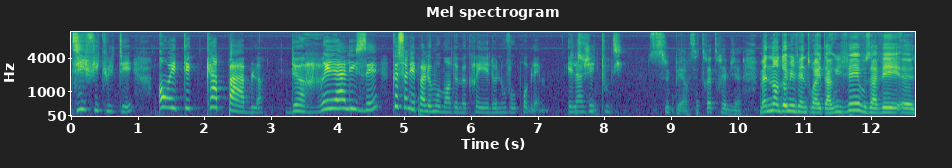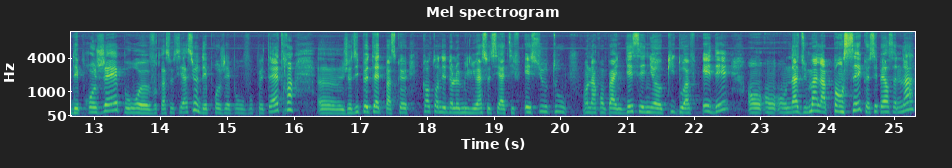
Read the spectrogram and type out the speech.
difficulté, ont été capables de réaliser que ce n'est pas le moment de me créer de nouveaux problèmes. Et là, j'ai tout dit. Super, c'est très très bien. Maintenant, 2023 est arrivé, vous avez euh, des projets pour euh, votre association, des projets pour vous peut-être. Euh, je dis peut-être parce que quand on est dans le milieu associatif et surtout on accompagne des seniors qui doivent aider, on, a du mal à penser que ces personnes-là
